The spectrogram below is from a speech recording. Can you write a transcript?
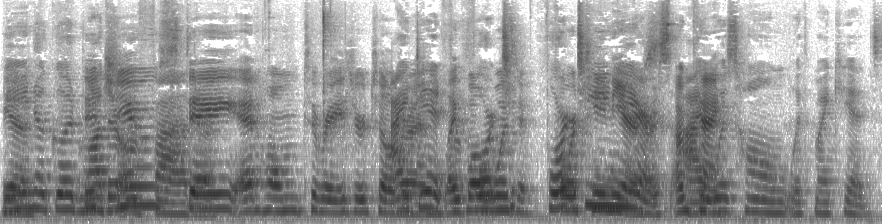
being Yes. a good mother Did mother you or father. stay at home to raise your children? I did. Like for what 14, was it? 14 years. Okay. I was home with my kids.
